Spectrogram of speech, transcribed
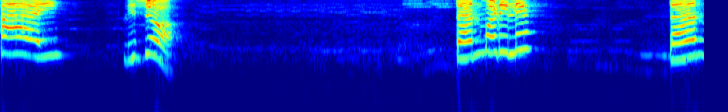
ಹಾಯ್. ಲಿಶು. ಟರ್ನ್ ಮಾಡಿಲಿ ಟರ್ನ್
